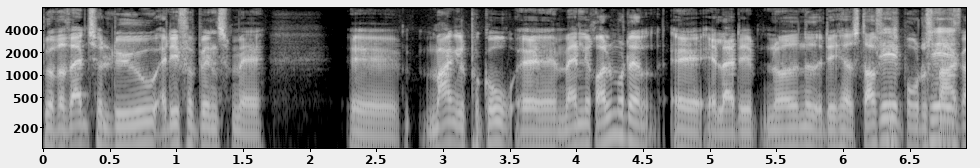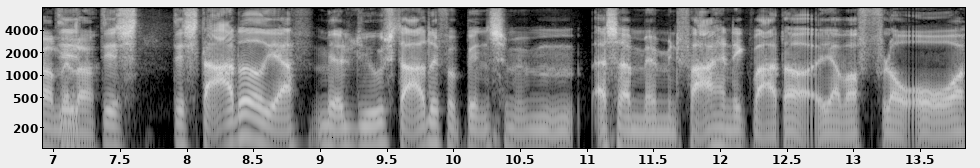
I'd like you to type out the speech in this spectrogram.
du har været vant til at lyve. Er det i forbindelse med øh, mangel på god øh, mandlig rollemodel? Øh, eller er det noget ned i det her stofmisbrug, du snakker om? det, eller? Det, det startede, ja, med at lyve startede i forbindelse med, altså med min far, han ikke var der, og jeg var flov over,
